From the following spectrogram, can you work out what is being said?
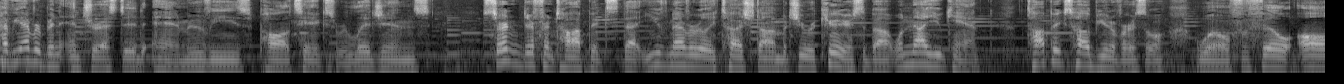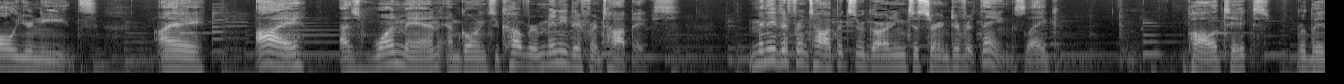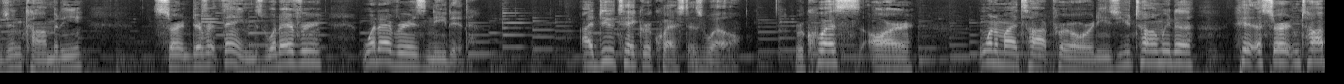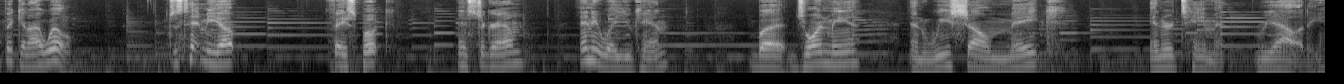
Have you ever been interested in movies, politics, religions, certain different topics that you've never really touched on but you were curious about? Well, now you can. Topics Hub Universal will fulfill all your needs. I I as one man am going to cover many different topics. Many different topics regarding to certain different things like politics, religion, comedy, certain different things, whatever whatever is needed. I do take requests as well. Requests are one of my top priorities. You tell me to hit a certain topic and I will. Just hit me up. Facebook, Instagram, any way you can. But join me and we shall make entertainment reality.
